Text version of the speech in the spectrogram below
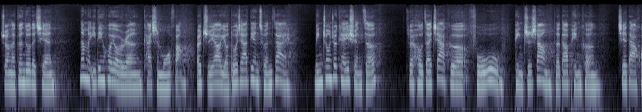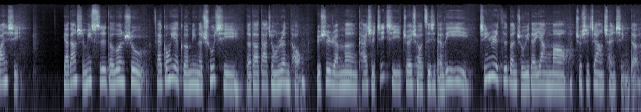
赚了更多的钱，那么一定会有人开始模仿。而只要有多家店存在，民众就可以选择，最后在价格、服务、品质上得到平衡。皆大欢喜。亚当·史密斯的论述在工业革命的初期得到大众认同，于是人们开始积极追求自己的利益。今日资本主义的样貌就是这样成型的。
